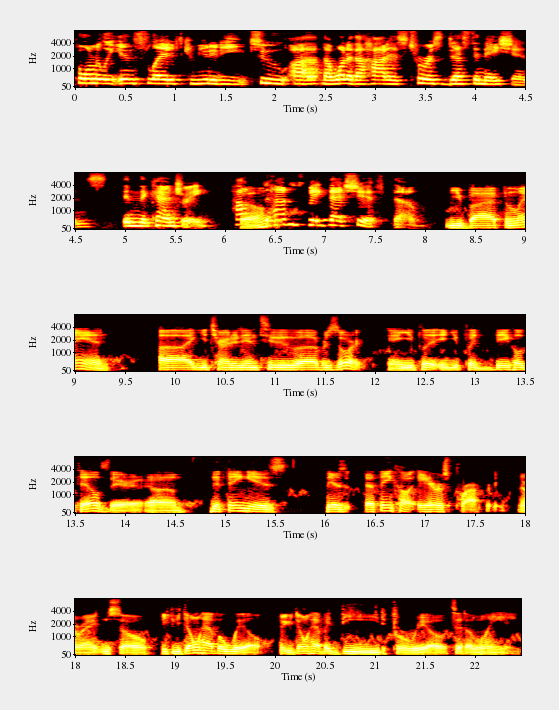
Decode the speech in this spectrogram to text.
formerly enslaved community to uh, the, one of the hottest tourist destinations in the country? How, well, how do you make that shift though? You buy up the land, uh, you turn it into a resort and you put, and you put big hotels there. Um, the thing is, there's a thing called heirs property. All right. And so if you don't have a will or you don't have a deed for real to the land,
